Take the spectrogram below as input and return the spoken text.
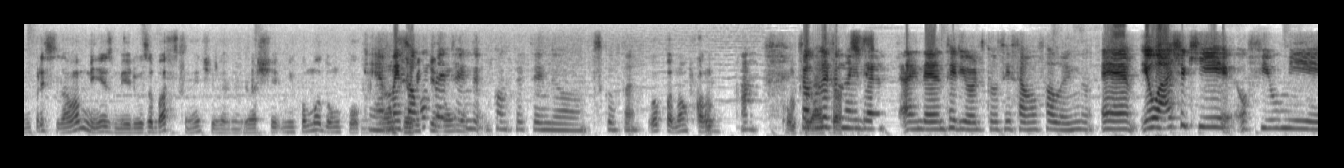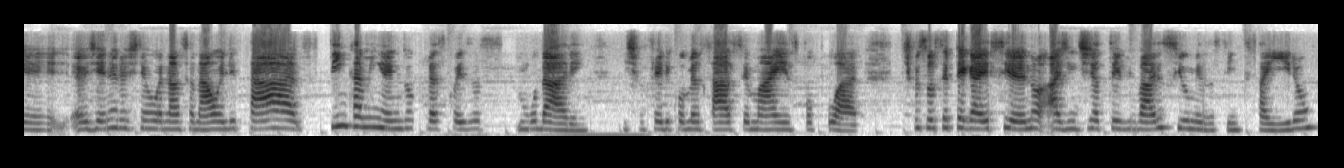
não precisava mesmo, ele usa bastante, velho. Eu achei, me incomodou um pouco. É, é um mas só completando, não... completando, desculpa. Opa, não, fala. Ah, só completando a ideia, a ideia anterior do que vocês estavam falando. É, eu acho que o filme, o gênero de terror nacional, ele tá se encaminhando para as coisas mudarem tipo, pra ele começar a ser mais popular. Tipo, se você pegar esse ano, a gente já teve vários filmes, assim, que saíram,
